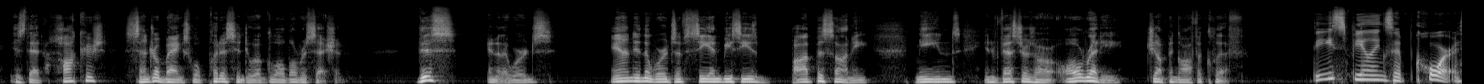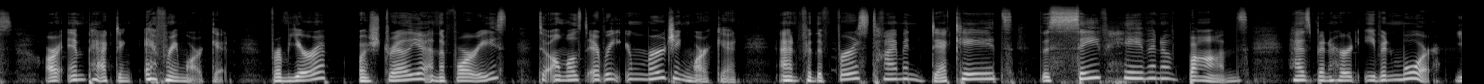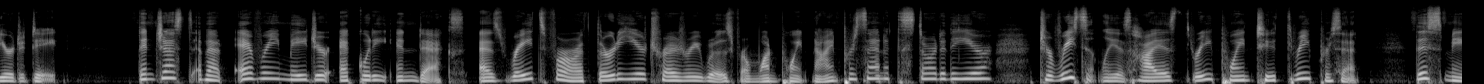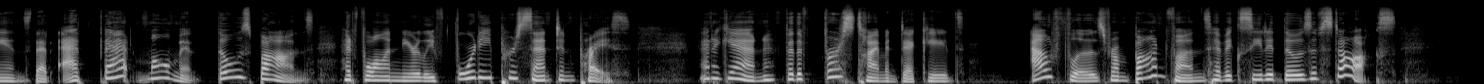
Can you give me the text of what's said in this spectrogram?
is that hawkish central banks will put us into a global recession. This, in other words, and in the words of CNBC's Bob Pisani, means investors are already jumping off a cliff. These feelings, of course, are impacting every market, from Europe Australia and the Far East to almost every emerging market. And for the first time in decades, the safe haven of bonds has been hurt even more year to date than just about every major equity index, as rates for our 30 year Treasury rose from 1.9% at the start of the year to recently as high as 3.23%. This means that at that moment, those bonds had fallen nearly 40% in price. And again, for the first time in decades, outflows from bond funds have exceeded those of stocks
